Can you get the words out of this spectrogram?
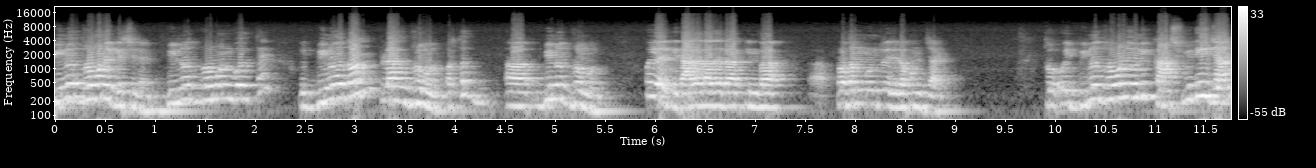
বিনোদ ভ্রমণে গেছিলেন। বিনোদ ভ্রমণ বলতে বিনোদন প্লাস ভ্রমণ, অর্থাৎ বিনোদ ভ্রমণ। ওই আর কি, দাদা, দাদারা কিংবা প্রধানমন্ত্রী যেরকম যায় তো ওই বিনোদ ভ্রমণে উনি কাশ্মীরেই যান,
